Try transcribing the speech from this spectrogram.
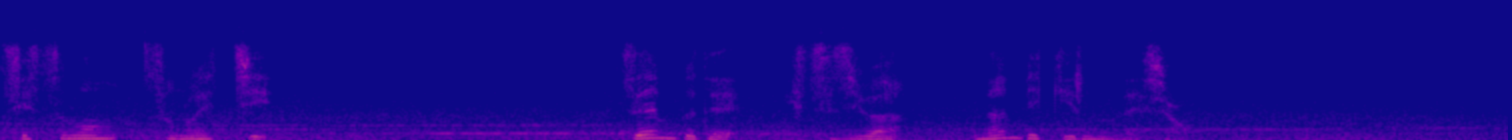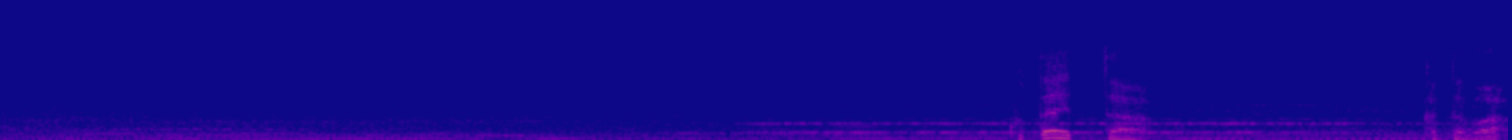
質問その1全部で羊は何匹いるのでしょう？答えた方は、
